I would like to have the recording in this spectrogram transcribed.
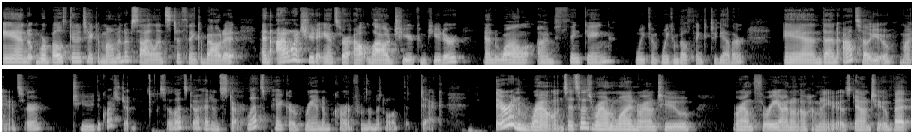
and we're both going to take a moment of silence to think about it. And I want you to answer out loud to your computer. And while I'm thinking, we can we can both think together. And then I'll tell you my answer to the question. So let's go ahead and start. Let's pick a random card from the middle of the deck. They're in rounds. It says round one, round two, round three. I don't know how many it goes down to, but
